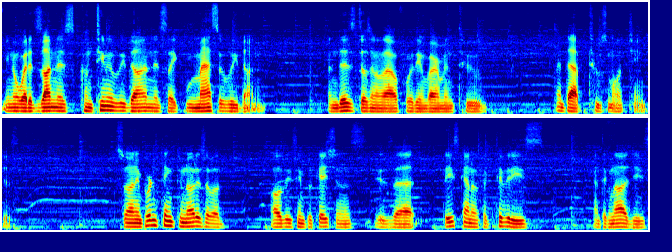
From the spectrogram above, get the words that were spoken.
you know, what it's done is continually done, it's like massively done. And this doesn't allow for the environment to adapt to small changes. So an important thing to notice about all these implications is that these kind of activities and technologies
